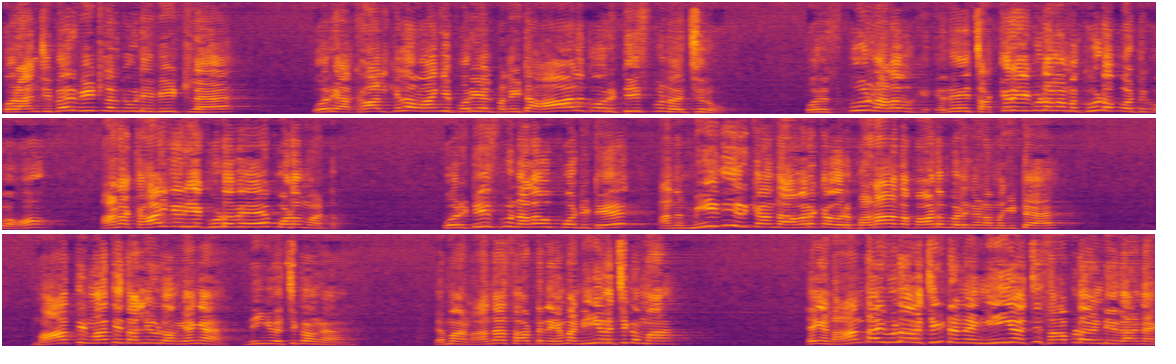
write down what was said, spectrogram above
ஒரு அஞ்சு பேர் வீட்டில் இருக்கக்கூடிய வீட்டில் ஒரு கால் கிலோ வாங்கி பொரியல் பண்ணிட்டு ஆளுக்கு ஒரு டீஸ்பூன் வச்சிருவோம். ஒரு ஸ்பூன் அளவுக்கு. எது சர்க்கரையை கூட நம்ம கூட போட்டுக்குவோம். ஆனால் காய்கறியை கூடவே போட மாட்டோம். ஒரு டீஸ்பூன் அளவு போட்டுட்டு அந்த மீதி இருக்க அந்த அவரைக்காய் ஒரு படாத பாடும் படுங்க நம்ம கிட்ட மாத்தி மாத்தி தள்ளி விடுவாங்க. ஏங்க நீங்க வச்சுக்கோங்க. ஏமா நான் தான் சாப்பிட்டேன். ஏமா நீ வச்சுக்கோமா ஏங்க நான் தான் இவ்வளவு வச்சுக்கிட்டேனே. நீ வச்சு சாப்பிட வேண்டியதானே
